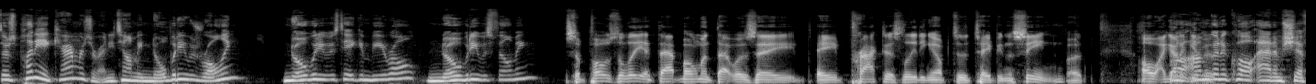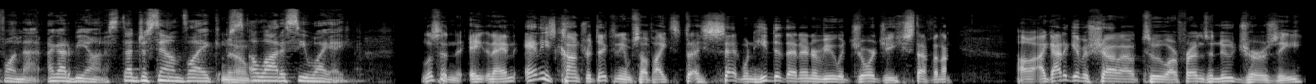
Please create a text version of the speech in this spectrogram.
there's plenty of cameras around. You telling me nobody was rolling? Nobody was taking B-roll? Nobody was filming? supposedly at that moment that was a a practice leading up to taping the scene. But oh, I got to well, I'm going to call Adam Schiff on that. I got to be honest. That just sounds like No. a lot of CYA. Listen, and, and he's contradicting himself. I, I said when he did that interview with Georgie Stefan, uh, I got to give a shout out to our friends in New Jersey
